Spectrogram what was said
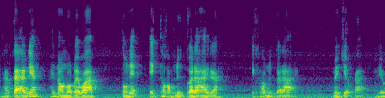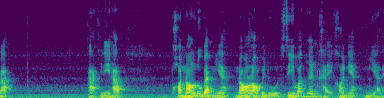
นะแต่อันเนี้ยให้น้องโน้ตไปว่า ตรงเนี้ย x เท่ากับหนึ่งก็ได้นะ x เท่าหนึ่งก็ได้ ไม่เกี่ยวกันโอเคปะอะทีนี้ครับ พอน้องรู้แบบเนี้ยน้องลองไปดูซิว่าเงื่อนไขข้อนี้มีอะไร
